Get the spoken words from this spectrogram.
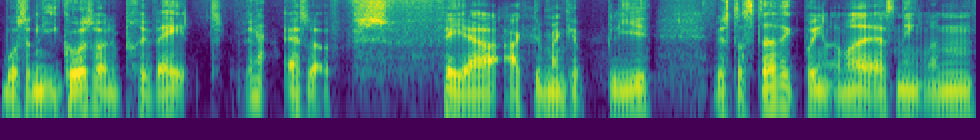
hvor sådan i godsøjne privat, ja. altså færre man kan blive, hvis der stadigvæk på en eller anden måde er sådan en eller anden,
